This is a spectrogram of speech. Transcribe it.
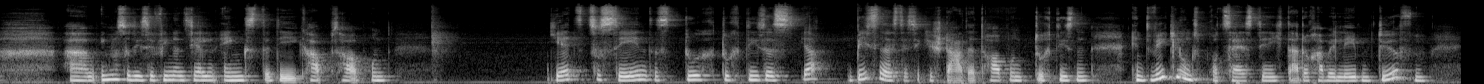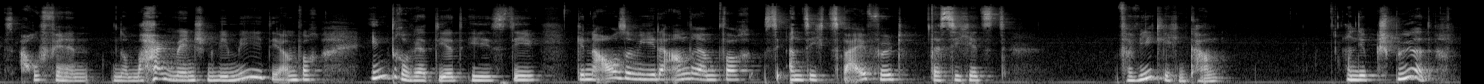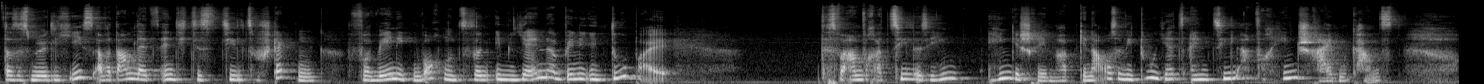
Ähm, immer so diese finanziellen Ängste, die ich gehabt habe. Und jetzt zu sehen, dass durch, durch dieses ja, Business, das ich gestartet habe und durch diesen Entwicklungsprozess, den ich dadurch habe leben dürfen, ist auch für einen normalen Menschen wie mich, der einfach introvertiert ist, die genauso wie jeder andere einfach an sich zweifelt, dass sich jetzt verwirklichen kann. Und ich habe gespürt, dass es möglich ist, aber dann letztendlich das Ziel zu stecken, vor wenigen Wochen und zu sagen, im Jänner bin ich in Dubai. Das war einfach ein Ziel, das ich hin, hingeschrieben habe. Genauso wie du jetzt ein Ziel einfach hinschreiben kannst.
